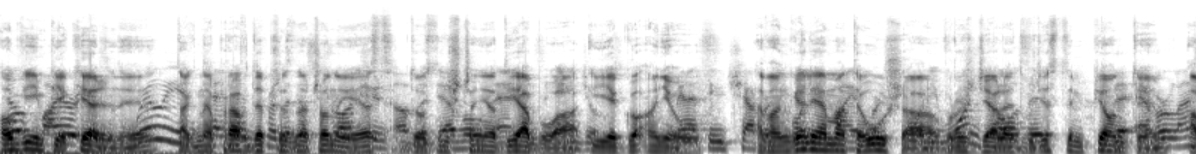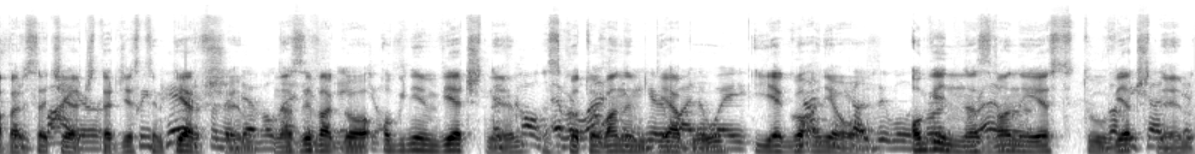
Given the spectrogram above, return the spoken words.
Ogień piekielny tak naprawdę przeznaczony jest do zniszczenia diabła i jego aniołów. Ewangelia Mateusza w rozdziale 25, a wersecie 41 nazywa go ogniem wiecznym zgotowanym diabłu i jego aniołom. Ogień nazwany jest tu wiecznym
